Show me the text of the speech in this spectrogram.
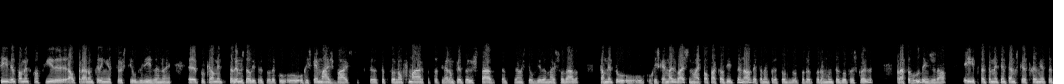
se eventualmente conseguir alterar um bocadinho o seu estilo de vida, não é? Eh, porque realmente sabemos da literatura que o, o risco é mais baixo se, se, a pessoa não fumar, se a pessoa tiver um peso ajustado, portanto, se tiver um estilo de vida mais saudável, realmente o, o, o risco é mais baixo, não é só para a Covid-19, é também para todos, para, para muitas outras coisas, para a saúde em geral, e portanto também tentamos que a ferramenta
